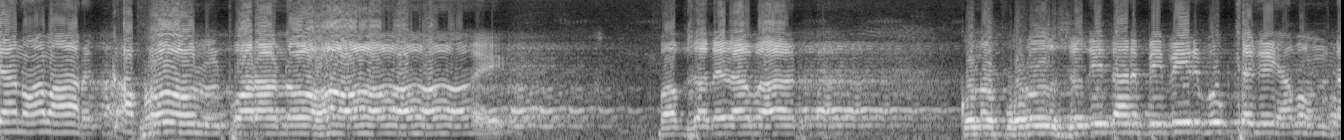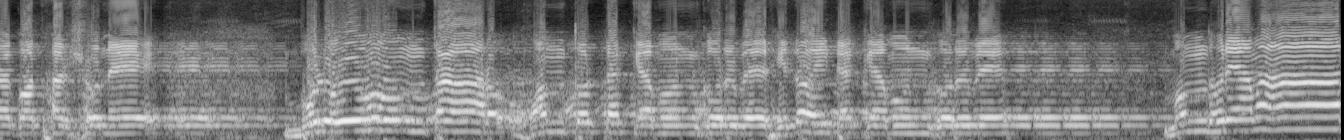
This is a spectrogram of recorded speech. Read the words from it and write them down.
যেন আমার কাফল পরানো হয়। আবার কোন পুরুষ যদি তার বিবির মুখ থেকে এমনটা কথা শোনে, বলুন তার অন্তরটা কেমন করবে, হৃদয়টা কেমন করবে? বন্ধুরে আমার।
